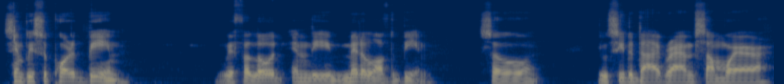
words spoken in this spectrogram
simply supported beam with a load in the middle of the beam. So you'll see the diagram somewhere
